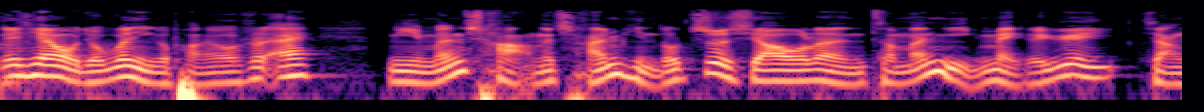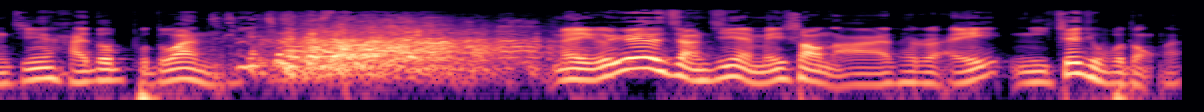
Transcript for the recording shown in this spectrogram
那天我就问一个朋友，说：“哎，你们厂的产品都滞销了，怎么你每个月奖金还都不断呢？每个月的奖金也没少拿呀。”他说：“哎，你这就不懂了，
